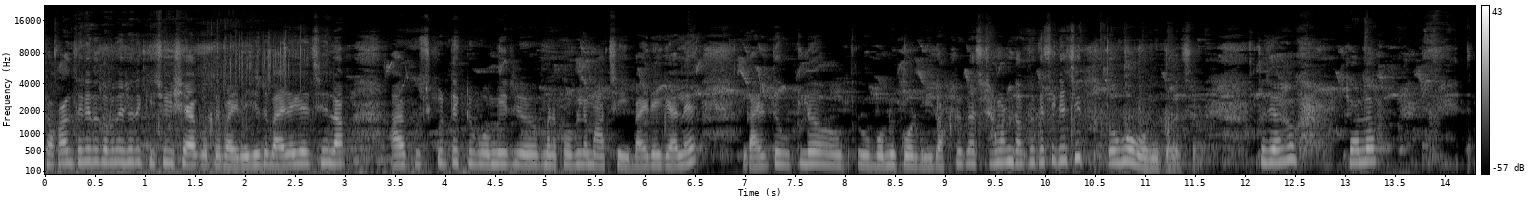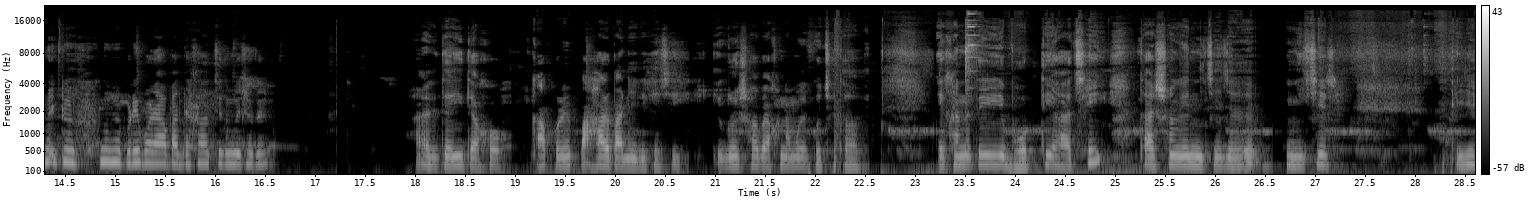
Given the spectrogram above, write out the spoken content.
সকাল থেকে তো তোমাদের সাথে কিছুই শেয়ার করতে পারিনি। যেহেতু বাইরে গেছিলাম, আর পুচকুরতে একটু বমির মানে প্রবলেম আছেই। বাইরে গেলে গাড়িতে উঠলেও একটু বমি করবি। ডক্টরের কাছে, সামান্য ডক্টরের কাছে গেছি, তবুও বমি করেছে। তো যাই হোক, চলো, একটু ঘুমিয়ে পড়ে, পরে আবার দেখা হচ্ছে তোমাদের সাথে। আর এই দেখো, কাপড়ের পাহাড় বানিয়ে রেখেছি। এগুলো সব এখন আমাকে গোছাতে হবে। এখানেতে এই যে ভর্তি আছেই, তার সঙ্গে নিচে যে, নিচের এই যে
